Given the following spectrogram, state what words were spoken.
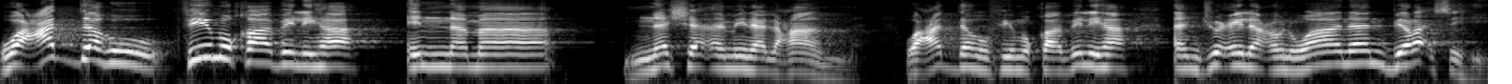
وعده في مقابلها إنما نشأ من العام وعده في مقابلها أن جعل عنوانا برأسه.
